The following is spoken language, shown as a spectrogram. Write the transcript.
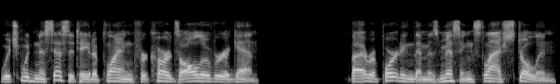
which would necessitate applying for cards all over again. By reporting them as missing slash stolen,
